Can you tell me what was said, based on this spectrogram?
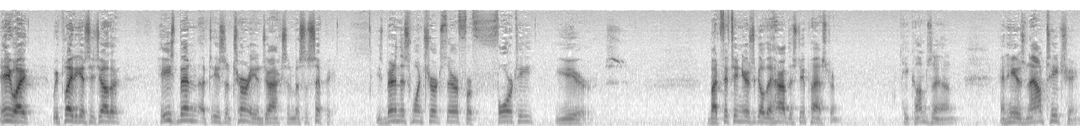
Anyway, we played against each other. He's been a, he's an attorney in Jackson, Mississippi. He's been in this one church there for 40 years. About 15 years ago, they hired this new pastor. He comes in, and he is now teaching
